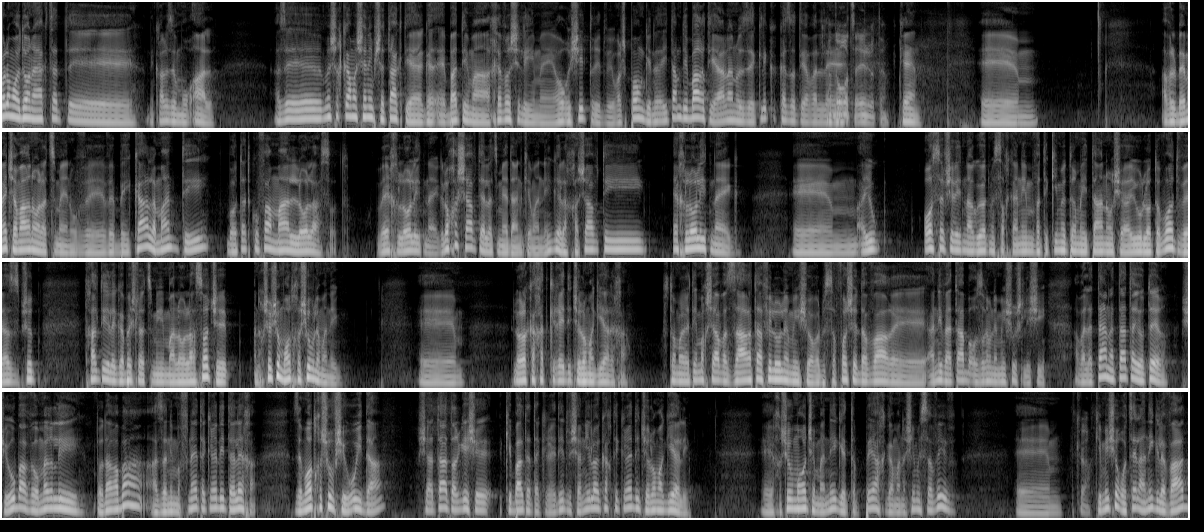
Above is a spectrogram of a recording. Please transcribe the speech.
אה, המועדון היה קצת, אה, נקרא לזה מורעל. אז במשך כמה שנים שתקתי, באתי עם החבר'ה שלי, עם אורי שטרית ויובל שפונגין, איתם דיברתי, היה לנו איזה קליקה כזאת, אבל... הדור הצעיר יותר. כן. אבל באמת שמרנו על עצמנו, ו- ובעיקר למדתי באותה תקופה מה לא לעשות, ואיך לא להתנהג. לא חשבתי על עצמי עדיין כמנהיג, אלא חשבתי איך לא להתנהג. Um, היו אוסף של התנהגויות משחקנים ותיקים יותר מאיתנו שהיו לא טובות, ואז פשוט התחלתי לגבש לעצמי מה לא לעשות, שאני חושב שהוא מאוד חשוב למנהיג. Um, לא לקחת קרדיט שלא מגיע לך. זאת אומרת, אם עכשיו עזרת אפילו למישהו, אבל בסופו של דבר, אה, אני ואתה עוזרים למישהו שלישי, אבל אתה נתת יותר, שהוא בא ואומר לי, תודה רבה, אז אני מפנה את הקרדיט אליך. זה מאוד חשוב שהוא ידע שאתה תרגיש שקיבלת את הקרדיט, ושאני לא אקחתי קרדיט שלא מגיע לי. אה, חשוב מאוד שמנהיג יטפח גם אנשים מסביב. אה, כן. כי מי שרוצה להנהיג לבד,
